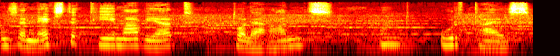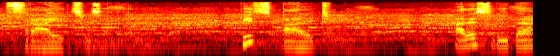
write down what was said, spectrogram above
Unser nächstes Thema wird Toleranz und urteilsfrei zu sein. Bis bald. Alles Liebe.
